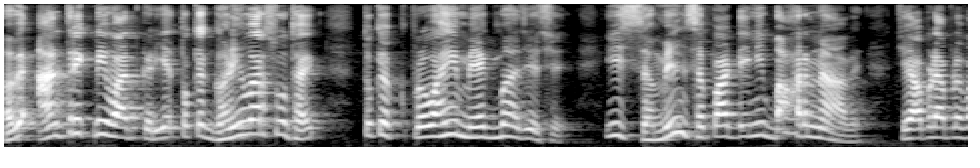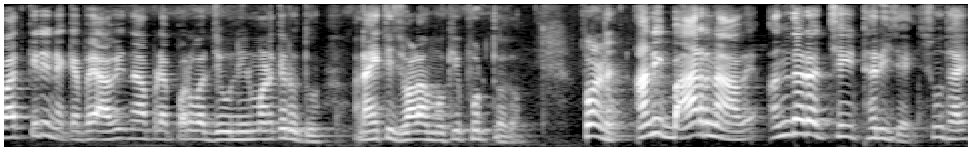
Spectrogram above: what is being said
હવે આંતરિકની વાત કરીએ તો કે ઘણીવાર શું થાય? તો કે પ્રવાહી મેઘમાં જે છે એ જમીન સપાટીની બહાર ના આવે. જે આપણે આપણે વાત કરી ને કે ભાઈ આવી રીતના આપણે પર્વત જેવું નિર્માણ કર્યું હતું અને અહીંથી જ્વાળામુખી ફૂટતો હતો. પણ આની બહાર ના આવે, અંદર જ છે એ ઠરી જાય. શું થાય?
